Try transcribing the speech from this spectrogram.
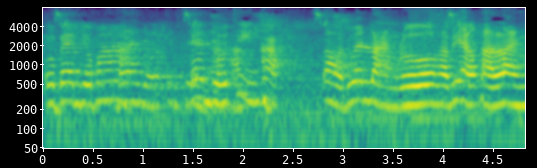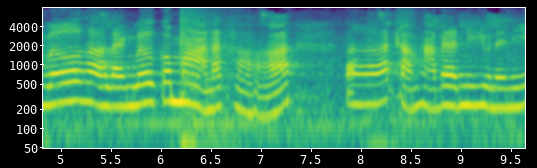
เออแบรนด์เยอะมากแบรนด์เยอะจริงๆแบรนด์เยอะจริงค่ะ ต่อด้วยแรงเลอร์ค่ะพี่แอลค่ะแรงเลอร์ค่ะแรงเลอร์ก็มานะคะ ป้าดถามหาแบรนด์มีอยู่ในนี้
